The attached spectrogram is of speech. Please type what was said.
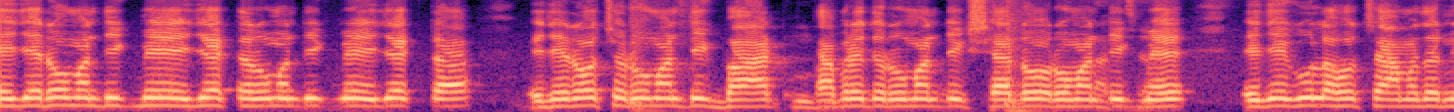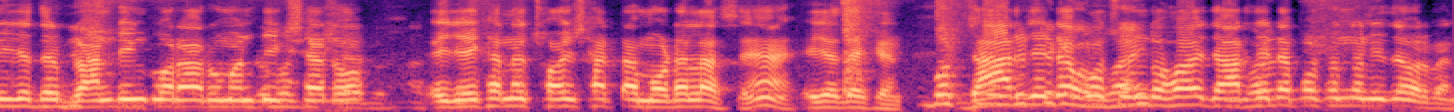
এই যে রোমান্টিক মেয়ে। এই যে একটা রোমান্টিক মেয়ে এই যে একটা এই যে হচ্ছে রোমান্টিক বাট তারপরে যে রোমান্টিক শ্যাডো রোমান্টিক মেয়ে এই যেগুলো হচ্ছে আমাদের নিজেদের ব্র্যান্ডিং করা রোমান্টিক শ্যাডো এই যে এখানে ছয় সাতটা মডেল আছে হ্যাঁ? এই যে দেখেন যার যেটা পছন্দ হয় যার যেটা পছন্দ নিতে পারবেন।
